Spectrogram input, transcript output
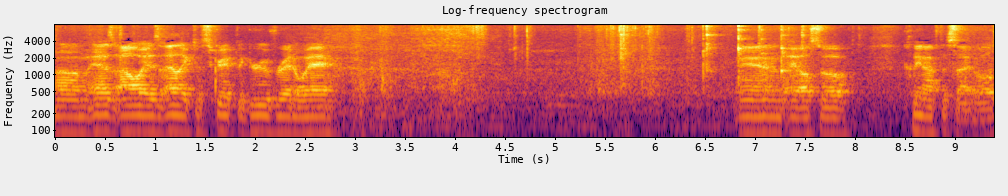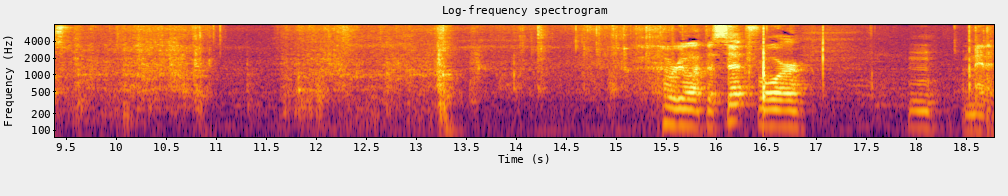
Um, as always, I like to scrape the groove right away. And I also clean off the sidewalls. We're going to let this sit for mm, a minute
